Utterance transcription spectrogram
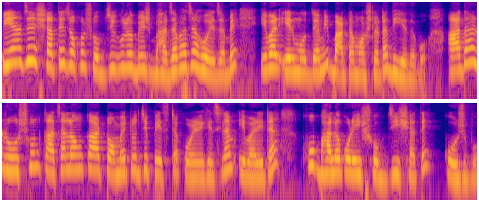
পেঁয়াজের সাথে যখন সবজিগুলো বেশ ভাজা ভাজা হয়ে যাবে, এবার এর মধ্যে আমি বাটা মশলাটা দিয়ে দেবো। আদা, রসুন, কাঁচা লঙ্কা আর টমেটোর যে পেস্টটা করে রেখেছিলাম, এবার এটা খুব ভালো করে এই সবজির সাথে কষবো।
